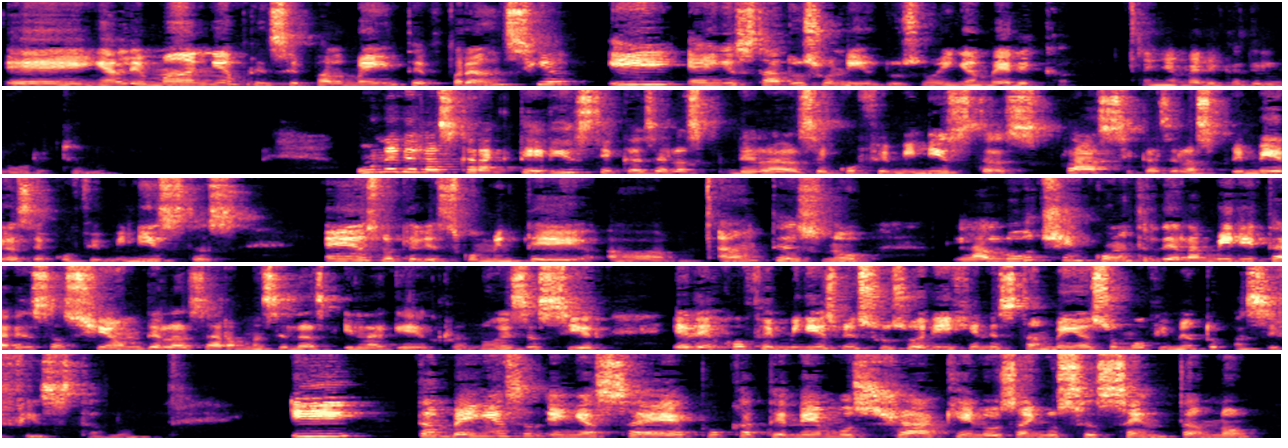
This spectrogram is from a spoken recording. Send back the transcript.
em Alemanha, principalmente França e em Estados Unidos, ¿no? Em América, em América do Norte, Uma das características de las, ecofeministas clássicas, de las primeiras ecofeministas, é o que les comentei uh, antes, ¿no? la lucha en contra militarización de las armas y la guerra, ¿no? Es decir, ecofeminismo en sus orígenes también es un movimiento pacifista, ¿no? Y también en esa época tenemos ya que en los años 60, ¿no?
